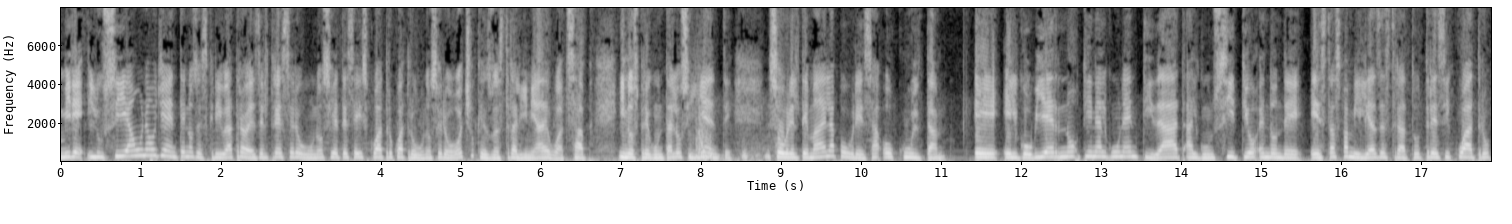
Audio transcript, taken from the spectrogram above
mire, Lucía, una oyente, nos escribe a través del 301-764-4108, que es nuestra línea de WhatsApp, y nos pregunta lo siguiente, sobre el tema de la pobreza oculta. Eh, ¿El gobierno tiene alguna entidad, algún sitio en donde estas familias de estrato 3 y 4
